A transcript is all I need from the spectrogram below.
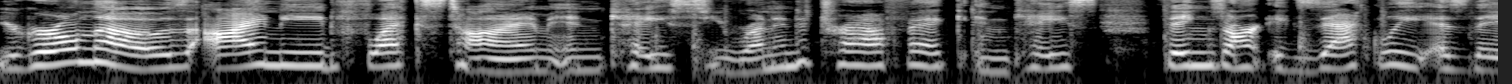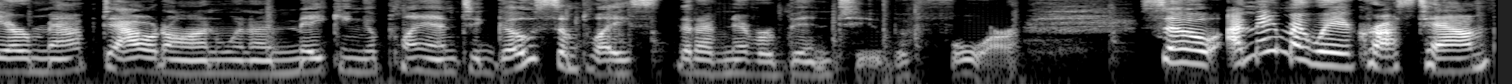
your girl knows I need flex time in case you run into traffic, in case things aren't exactly as they are mapped out on when I'm making a plan to go someplace that I've never been to before. So I made my way across town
